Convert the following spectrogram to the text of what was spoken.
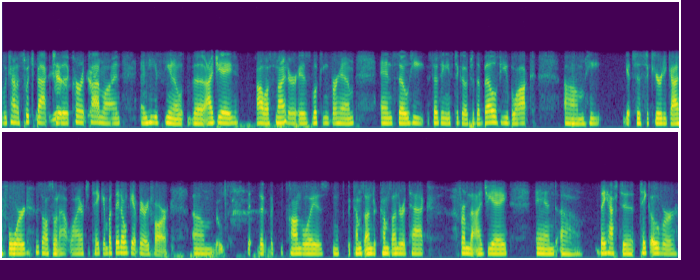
We kind of switch back to the current Yeah. timeline, and he's, you know, the IGA a la Snyder is looking for him, and so he says he needs to go to the Bellevue block. Um, he gets his security guy Ford, who's also an outlier, to take him, but they don't get very far. Um, Nope. the, the, the convoy is becomes under comes under attack from the IGA, and uh, they have to take over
